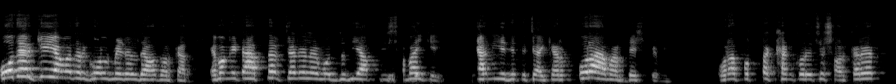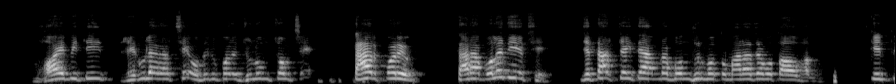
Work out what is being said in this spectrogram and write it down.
ওদেরকেই আমাদের গোল্ড মেডেল দেওয়া দরকার এবং এটা আপনার চ্যানেলের মধ্য দিয়ে আপনি সবাইকে জানিয়ে দিতে চাই, কারণ ওরা আমার দেশপ্রেমী ওরা প্রত্যাখ্যান করেছে সরকারের। ভয়ভীতি রেগুলার আছে, ওদের উপরে জুলুম চলছে। তারপরেও তারা বলে দিয়েছে যে, তার চাইতে আমরা বন্ধুর মতো মারা যাব, তাও ভালো। কিন্তু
